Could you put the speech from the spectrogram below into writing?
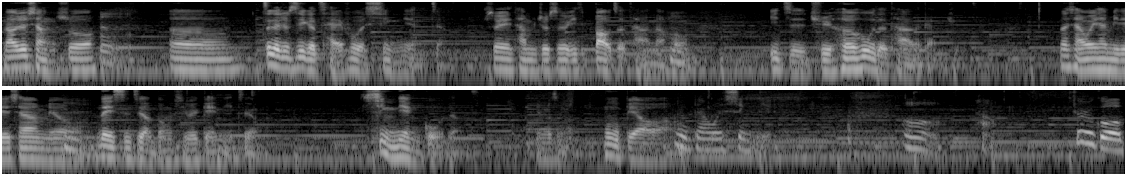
然后就想说，嗯。呃，这个就是一个财富的信念，这样，所以他们就是一直抱着他，然后一直去呵护着他的感觉。那想问一下迷迭香有没有类似这种东西会给你这种信念过这样子？有没有什么目标啊？目标或信念。嗯，好。就如果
